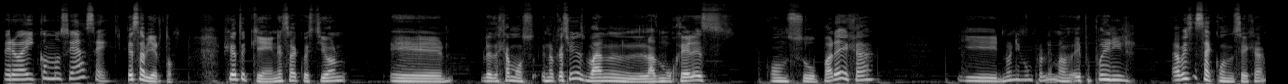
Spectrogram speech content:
pero ahí cómo se hace. Es abierto. Fíjate que en esa cuestión eh, les dejamos, en ocasiones van las mujeres con su pareja y no hay ningún problema, eh, pueden ir. A veces se aconseja,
